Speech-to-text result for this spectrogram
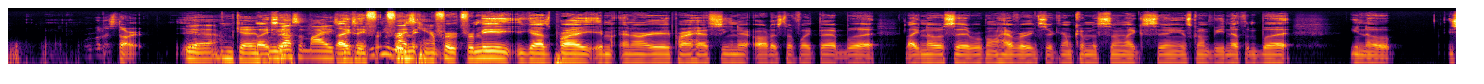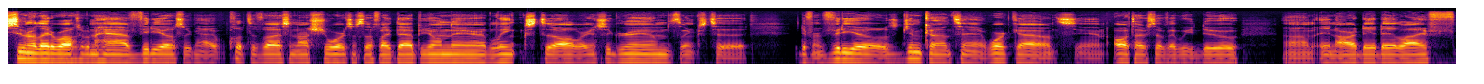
We're gonna start. yeah, Okay. Like we said- got some mics. Like say, for, for, nice me, camera. for for me, you guys probably in, in our area probably have seen it, all that stuff like that. But like Noah said, we're gonna have our Instagram coming soon. Like saying, it's gonna be nothing but, you know, sooner or later we're also gonna have videos. So we're gonna have clips of us and our shorts and stuff like that be on there. Links to all of our Instagrams, links to different videos, gym content, workouts, and all types of stuff that we do um, in our day to day life.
